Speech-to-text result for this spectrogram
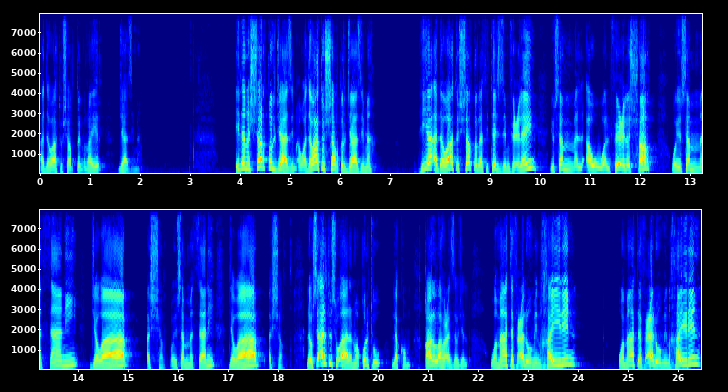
أدوات شرط غير جازمة. إذا الشرط الجازم أو أدوات الشرط الجازمة هي أدوات الشرط التي تجزم فعلين يسمى الأول فعل الشرط ويسمى الثاني جواب الشرط ويسمى الثاني جواب الشرط. لو سألت سؤالا وقلت لكم قال الله عز وجل وما تفعلوا من خير وما تفعلوا من خير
